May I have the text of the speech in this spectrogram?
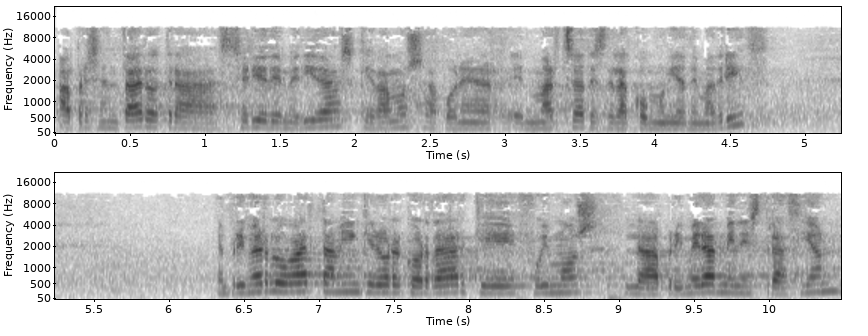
a presentar otra serie de medidas que vamos a poner en marcha desde la Comunidad de Madrid en primer lugar, también quiero recordar que fuimos la primera Administración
